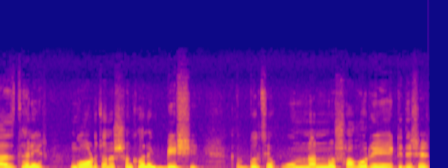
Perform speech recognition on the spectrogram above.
রাজধানীর গড় জনসংখ্যা অনেক বেশি। কারণ বলছে, অন্যান্য শহরে একটি দেশের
